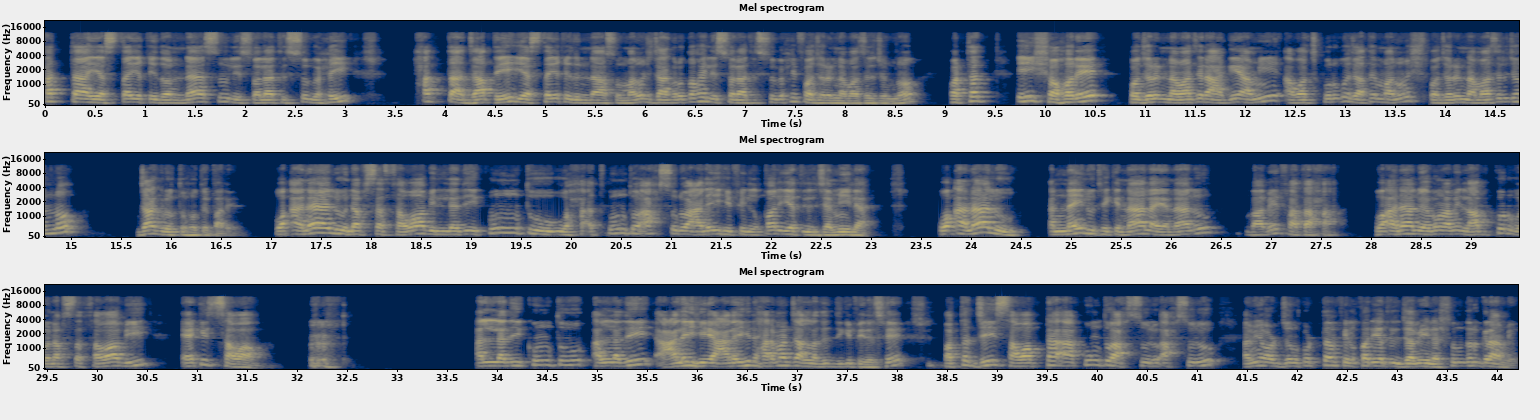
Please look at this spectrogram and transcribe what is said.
হাত্তা ইয়াস্তাইকিদুন নাসু লিসলাতিস সুবহি, হাত্তা যাতে ইয়াস্তাইকিদুন নাসু মানুষ জাগ্রত হয় লিসলাতিস সুবহি ফজরের নামাজের জন্য। অর্থাৎ এই শহরে ফজরের নামাজের আগে আমি আওয়াজ করব যাতে মানুষ ফজরের নামাজের জন্য জাগ্রত হতে পারে। ও নাফসা জামিলা। ও আনালু থেকে না বাবে ফাতাহা। ও আনালু এবং আমি লাভ করব নাফসা সাওয়াবি, একই সাওয়াব। আল্লাদি কুনতু আল্লাদি আলাইহি হারমার যে আল্লাদের দিকে ফিরেছে। অর্থাৎ যেই সওয়াবটা আহসুলু আহসুলু, আমি অর্জন করতাম ফিল করিয়াতিল সুন্দর গ্রামে।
